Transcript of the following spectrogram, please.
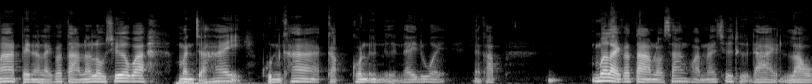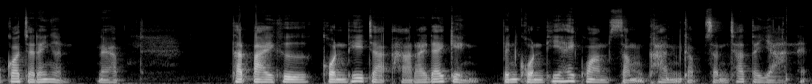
มารถเป็นอะไรก็ตาม แล้วเราเชื่อว่ามันจะให้คุณค่ากับคนอื่นๆได้ด้วยนะครับ เมื่อไหร่ก็ตามเราสร้างความน่าเชื่อถือได้ เราก็จะได้เงินนะครับ ถัดไปคือคนที่จะหารายได้เก่ง เป็นคนที่ให้ความสำคัญกับสัญชาตญาณเนะ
